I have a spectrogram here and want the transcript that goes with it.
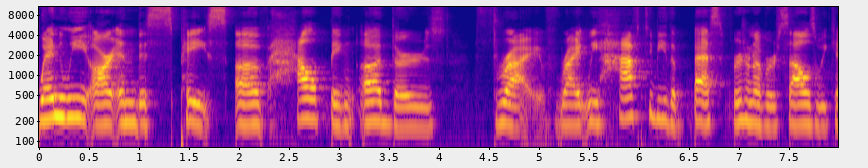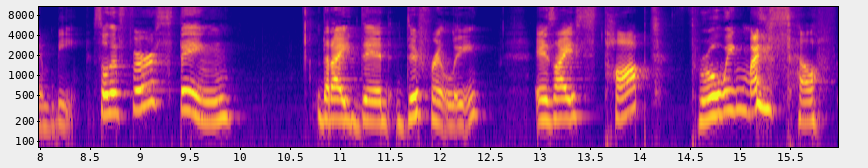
when we are in this space of helping others thrive, right? We have to be the best version of ourselves we can be. So, the first thing that I did differently is I stopped throwing myself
